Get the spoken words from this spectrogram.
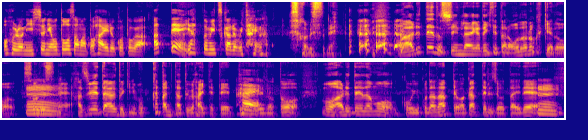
お風呂に一緒にお父様と入ることがあって、はいやっと見つかるみたいな。そうですね。まあ、ある程度信頼ができてたら驚くけど、そうですね。初めて会う時に僕肩にタトゥー入っててって言われるのと、もうある程度もうこういう子だなって分かってる状態で、うん。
